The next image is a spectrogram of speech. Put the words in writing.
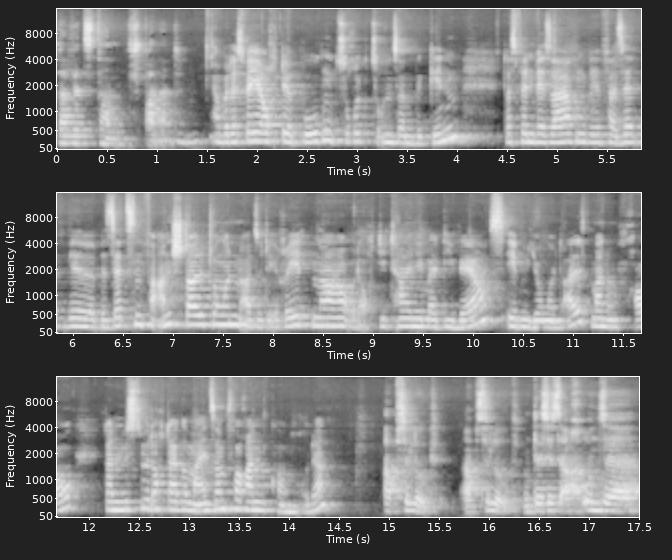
da wird es dann spannend. Mhm. Aber das wäre ja auch der Bogen zurück zu unserem Beginn, dass wenn wir sagen, wir, wir besetzen Veranstaltungen, also die Redner oder auch die Teilnehmer divers, eben jung und alt, Mann und Frau, dann müssten wir doch da gemeinsam vorankommen, oder? Absolut. Absolut. Und das ist auch unser,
